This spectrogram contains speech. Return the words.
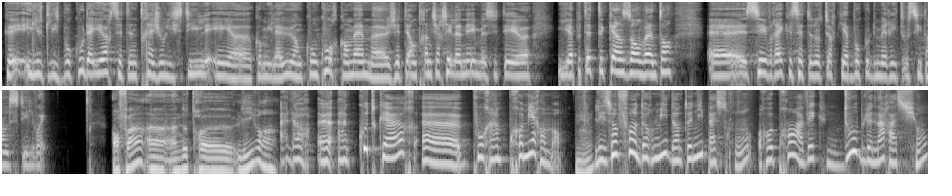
qu'il utilise beaucoup. D'ailleurs, c'est un très joli style et euh, comme il a eu un concours quand même, euh, j'étais en train de chercher l'année, mais c'était il y a peut-être 15 ans, 20 ans. c'est vrai que c'est un auteur qui a beaucoup de mérite aussi dans le style, ouais. Enfin, un, autre euh, livre Alors, euh, un coup de cœur euh, pour un premier roman. Mhm. Les enfants endormis d'Anthony Passeron reprend avec une double narration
